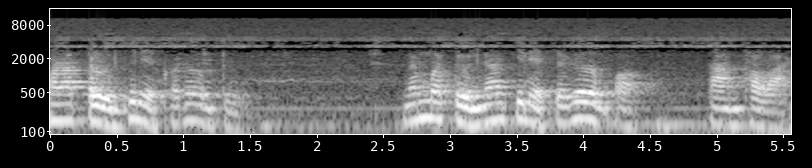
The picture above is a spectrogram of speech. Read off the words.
อเราตื่นกิเลสก็เริ่มตื่นนั้นเมื่อตื่นแล้วกิเลสจะเริ่มออกตามถวาย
